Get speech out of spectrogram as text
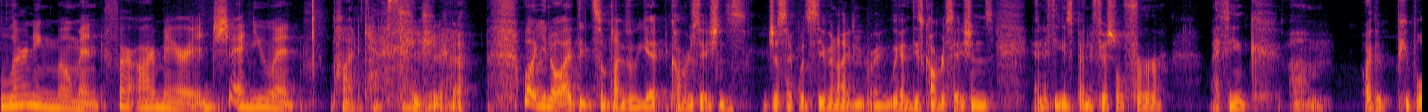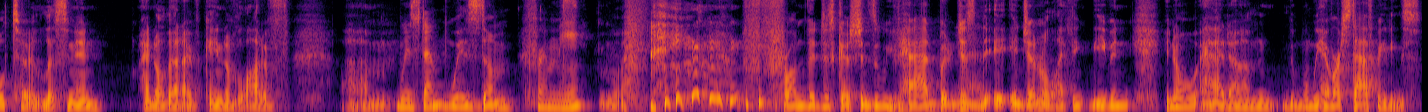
learning moment for our marriage, and you went podcast idea. Yeah. Well, you know, I think sometimes we get conversations, just like what Steve and I do, right? We have these conversations, and I think it's beneficial for, I think, um, other people to listen in. I know that I've gained a lot of Wisdom wisdom from me. from the discussions we've had, but just i in general, I think even, you know, at, um, when we have our staff meetings,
